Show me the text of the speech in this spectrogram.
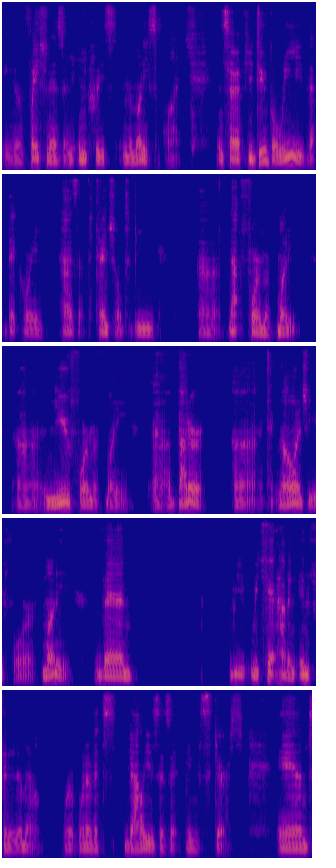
you know, inflation is an increase in the money supply. And so if you do believe that Bitcoin has that potential to be uh, that form of money, uh, new form of money, uh, a better uh, technology for money, then we, we can't have an infinite amount. One of its values is it being scarce. And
